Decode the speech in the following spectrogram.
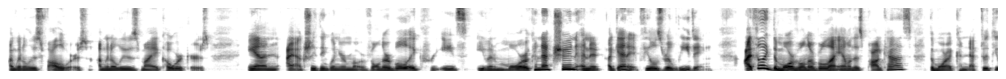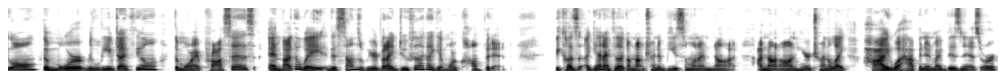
I'm going to lose followers. I'm going to lose my coworkers. And I actually think when you're more vulnerable, it creates even more connection. And it, again, it feels relieving. I feel like the more vulnerable I am on this podcast, the more I connect with you all, the more relieved I feel, the more I process. And by the way, this sounds weird, but I do feel like I get more confident because again, I feel like I'm not trying to be someone I'm not. I'm not on here trying to like hide what happened in my business or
